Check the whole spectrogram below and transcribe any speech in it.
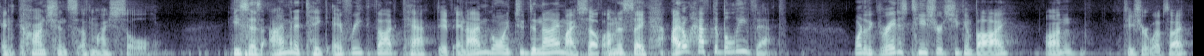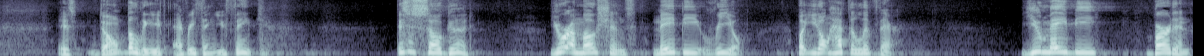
and conscience of my soul. He says, I'm going to take every thought captive and I'm going to deny myself. I'm going to say, I don't have to believe that. One of the greatest t shirts you can buy on t shirt website is don't believe everything you think. This is so good. Your emotions may be real, but you don't have to live there. You may be burdened,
